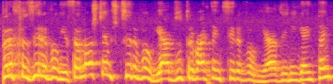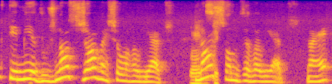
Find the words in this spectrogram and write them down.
para fazer avaliação. Nós temos que ser avaliados, o trabalho tem que ser avaliado e ninguém tem que ter medo. Os nossos jovens são avaliados, claro, nós sim. somos avaliados, não é?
